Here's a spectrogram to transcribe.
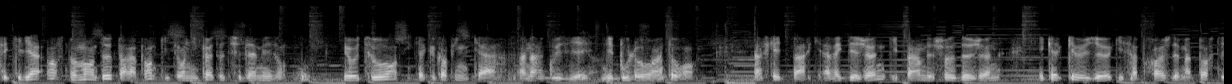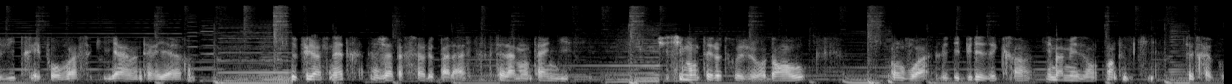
c'est qu'il y a en ce moment deux parapentes qui tournicotent au-dessus de la maison. Et autour, quelques camping-cars, un argousier, des bouleaux, un torrent. Un skatepark avec des jeunes qui parlent de choses de jeunes et quelques vieux qui s'approchent de ma porte vitrée pour voir ce qu'il y a à l'intérieur. Depuis la fenêtre, j'aperçois le palace, c'est la montagne d'ici. Je suis monté l'autre jour, d'en haut, on voit le début des écrins et ma maison en tout petit. C'est très beau.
